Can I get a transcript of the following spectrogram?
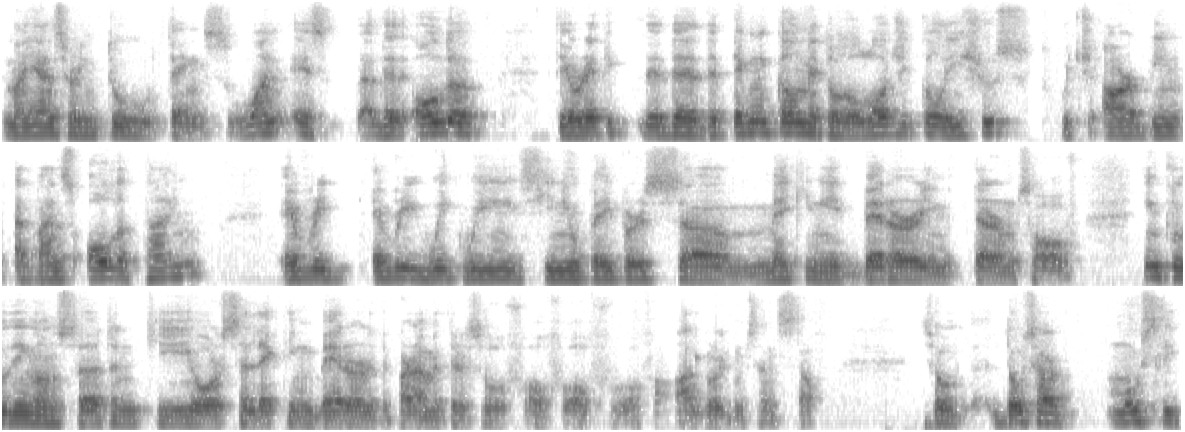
my answer in two things. One is uh, the, all the theoretic, the, the, the technical methodological issues, which are being advanced all the time. Every, every week we see new papers um, making it better in terms of including uncertainty or selecting better the parameters of, of, of, of algorithms and stuff. So those are mostly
